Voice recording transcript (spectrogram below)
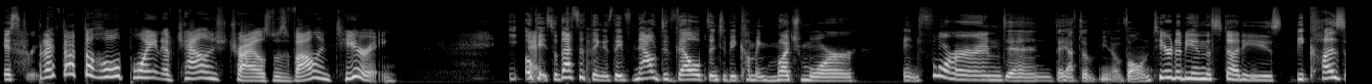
history. But I thought the whole point of challenge trials was volunteering. Okay, so that's the thing is they've now developed into becoming much more informed and they have to, you know, volunteer to be in the studies because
